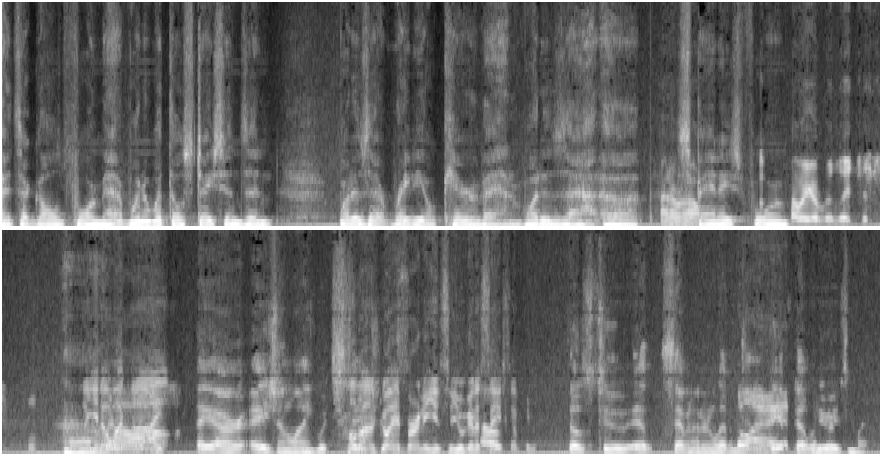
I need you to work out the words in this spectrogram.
It's a gold format. Wonder what those stations in. What is that radio caravan? What is that? Uh, I don't know. Spanish form? Probably a religious. Uh, you know what? Uh, They are Asian language hold on. Go ahead, Bernie. You, so you were going to say Oh. something. Those two, uh, 711 No, I had- DFW Asian language.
